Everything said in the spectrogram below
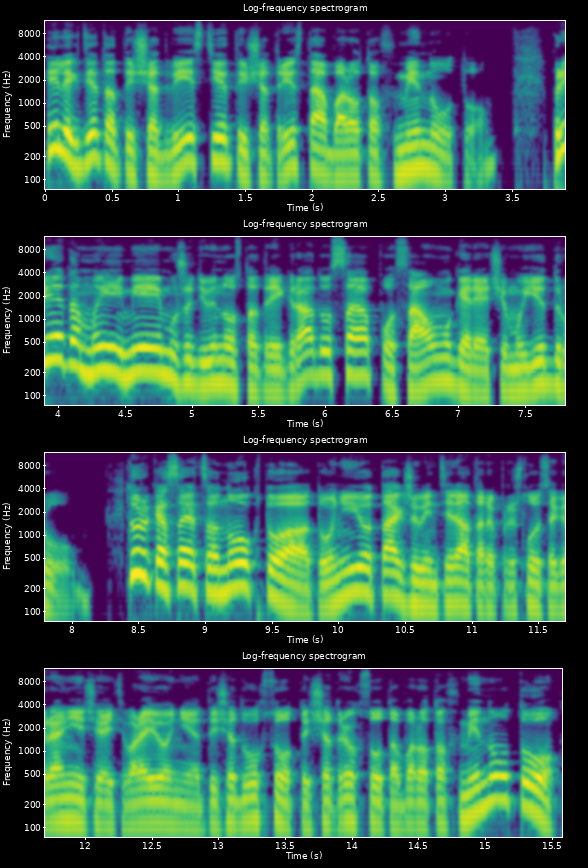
или где-то 1200-1300 оборотов в минуту. При этом мы имеем уже 93 градуса по самому горячему ядру. Что же касается Noctua, то у нее также вентиляторы пришлось ограничивать в районе 1200-1300 оборотов в минуту,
